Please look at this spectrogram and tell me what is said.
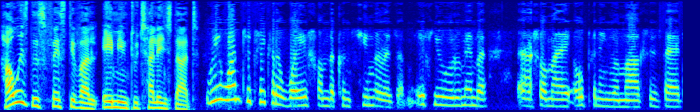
How is this festival aiming to challenge that? We want to take it away from the consumerism. If you remember uh, from my opening remarks, is that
